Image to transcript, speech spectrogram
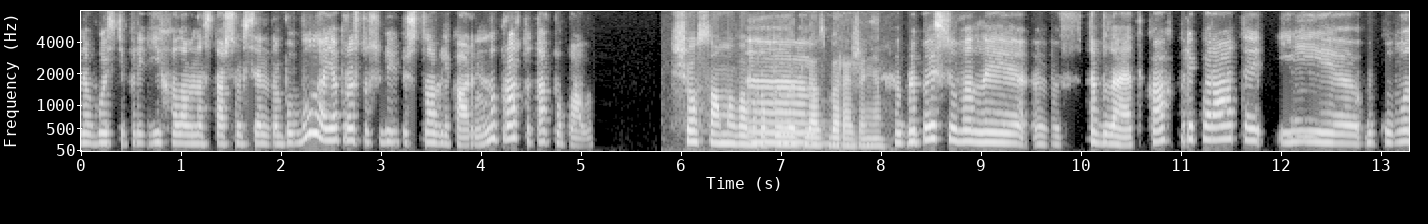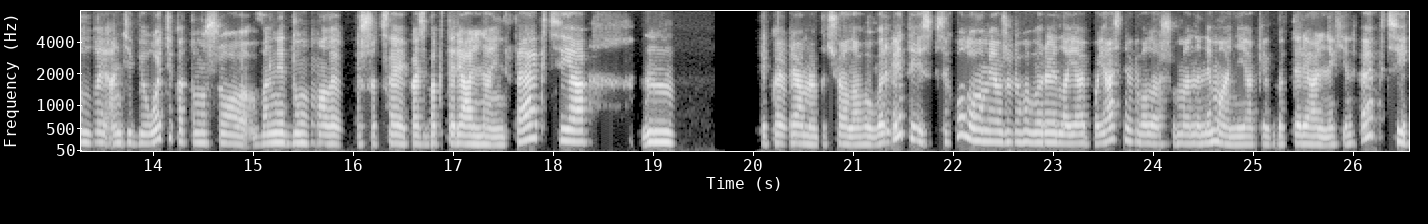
в гості приїхала, вона старшим сином побула, а я просто собі пішла в лікарню. Ну, просто так попало. Що саме вам робили для Е, збереження? Виписували е, в таблетках препарати і уколи антибіотика, тому що вони думали, що це якась бактеріальна інфекція. Лікарями почала говорити, і з психологом я вже говорила, я пояснювала, що в мене немає ніяких бактеріальних інфекцій,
